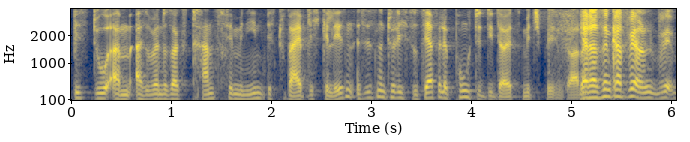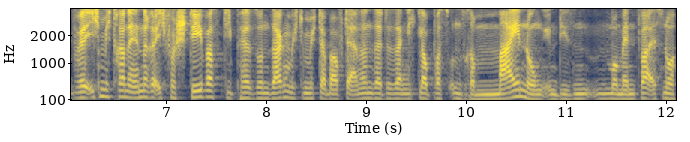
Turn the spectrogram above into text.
bist du, ähm, also wenn du sagst transfeminin, bist du weiblich gelesen? Es ist natürlich so sehr viele Punkte, die da jetzt mitspielen gerade. Ja, da sind gerade, wenn ich mich dran erinnere, ich verstehe, was die Person sagen möchte, möchte aber auf der anderen Seite sagen, ich glaube, was unsere Meinung in diesem Moment war, ist nur,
